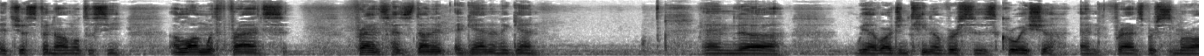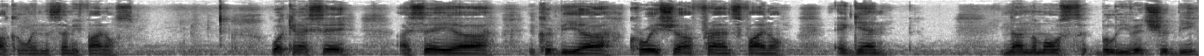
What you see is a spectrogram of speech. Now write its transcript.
It's just phenomenal to see. Along with France, France has done it again and again. And uh, we have Argentina versus Croatia and France versus Morocco in the semifinals. What can I say? I say uh, it could be a Croatia France final again. None the most believe it should be.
